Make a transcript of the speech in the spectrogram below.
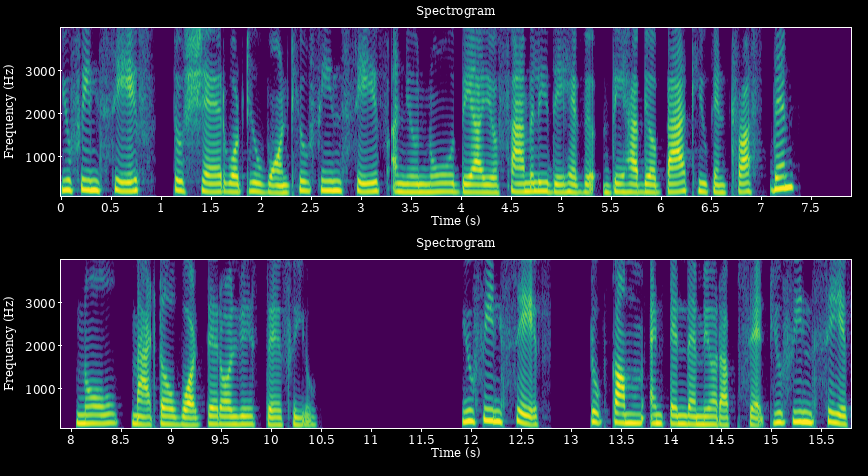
You feel safe to share what you want. You feel safe and you know they are your family, they have your, they have your back, you can trust them no matter what. They're always there for you. You feel safe to come and tell them you're upset. You feel safe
